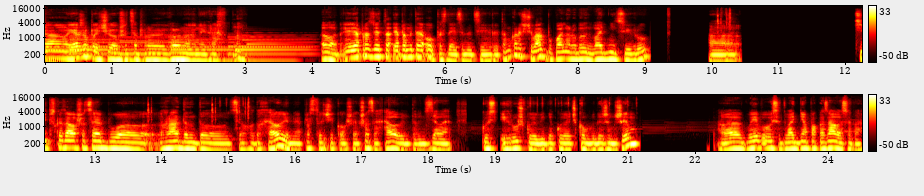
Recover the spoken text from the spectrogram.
Да, я вже почув, що це про говно гра. Ладно, я, просто я, я пам'ятаю опис, здається, до цієї гри. Там, коротше, чувак буквально робив два дні цю ігру. А, Тіп сказав, що це була гра до, цього до Хеллоуіну. Я просто очікував, що якщо це Хеллоуін, то він зробить якусь ігрушку, від якої очко буде жим-жим. Але виявилося, два дня показали себе.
